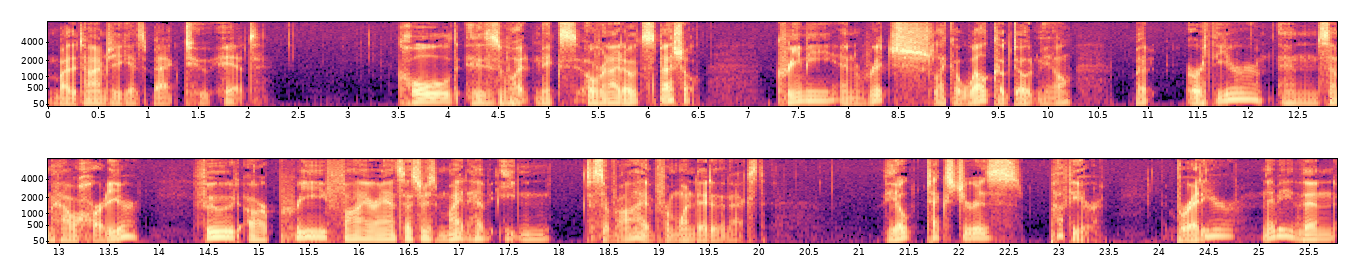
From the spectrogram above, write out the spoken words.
by the time she gets back to it. Cold is what makes overnight oats special. Creamy and rich like a well cooked oatmeal, but earthier and somehow heartier. Food our pre fire ancestors might have eaten to survive from one day to the next. The oat texture is puffier, breadier, maybe, than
